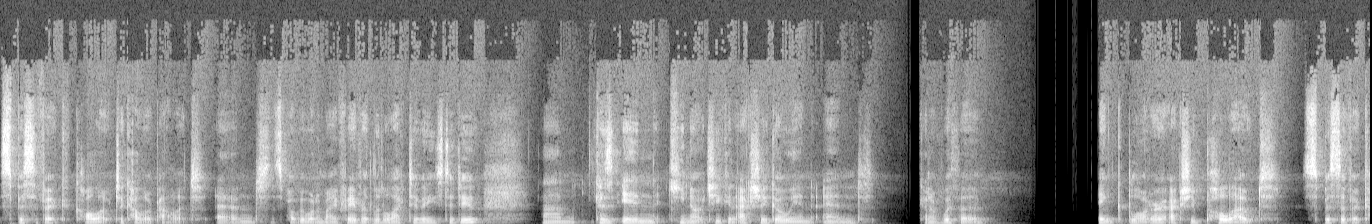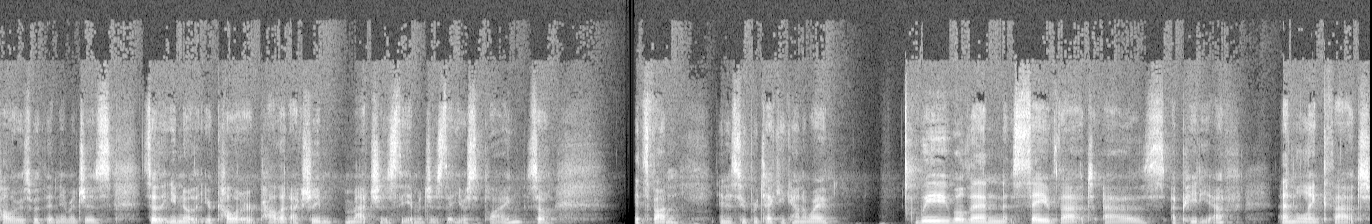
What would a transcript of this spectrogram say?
specific call out to color palette. And it's probably one of my favorite little activities to do. Because um, in Keynote, you can actually go in and kind of with a ink blotter actually pull out specific colors within images so that you know that your color palette actually matches the images that you're supplying. So it's fun in a super techie kind of way. We will then save that as a PDF and link that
